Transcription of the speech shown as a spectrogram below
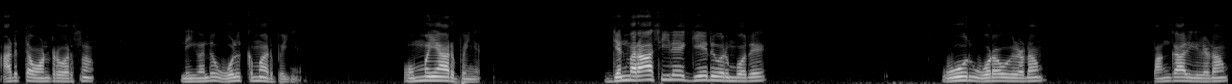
அடுத்த ஒன்றரை வருஷம் நீங்கள் வந்து ஒழுக்கமாக இருப்பீங்க. உண்மையாக இருப்பீங்க. ஜென்ம ராசியிலே கேது வரும்போது ஊர் உறவுகளிடம் பங்காளிகளிடம்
